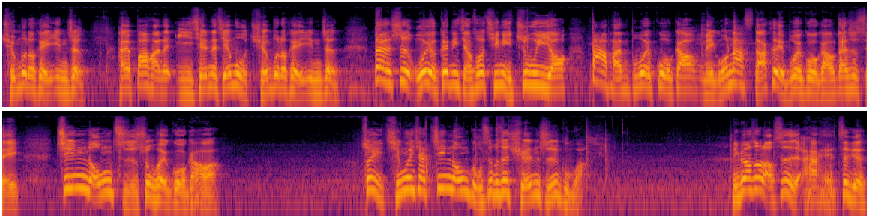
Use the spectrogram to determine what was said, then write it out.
全部都可以印证，还有包含了以前的节目全部都可以印证。但是我有跟你讲说，请你注意哦，大盘不会过高，美国纳斯达克也不会过高，但是谁？金融指数会过高啊？所以，请问一下，金融股是不是全指股啊？你不要说老师，哎呀，这个，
